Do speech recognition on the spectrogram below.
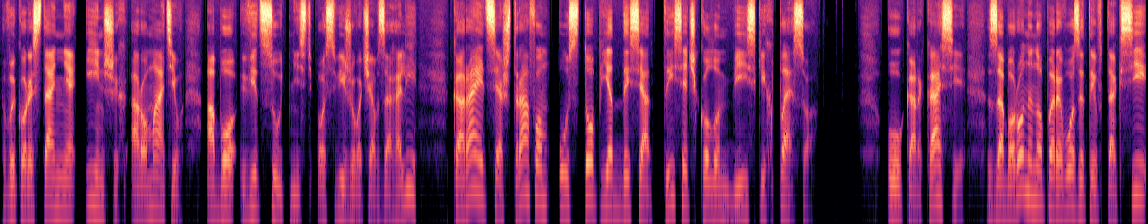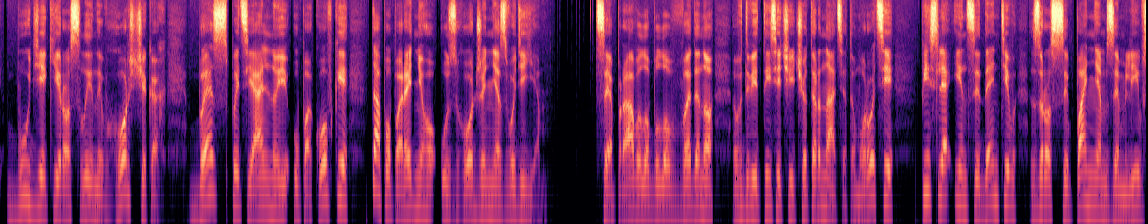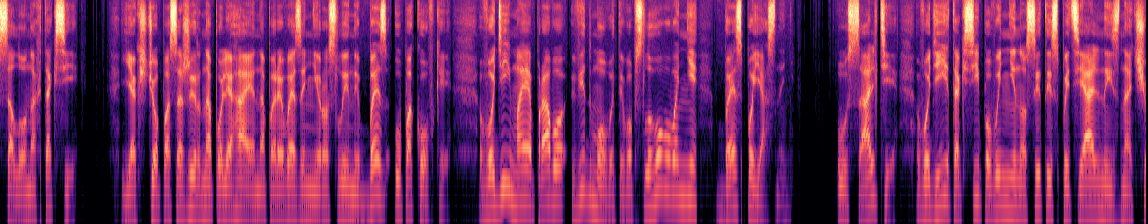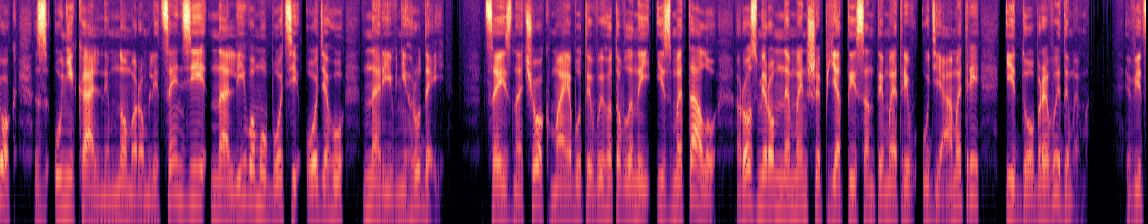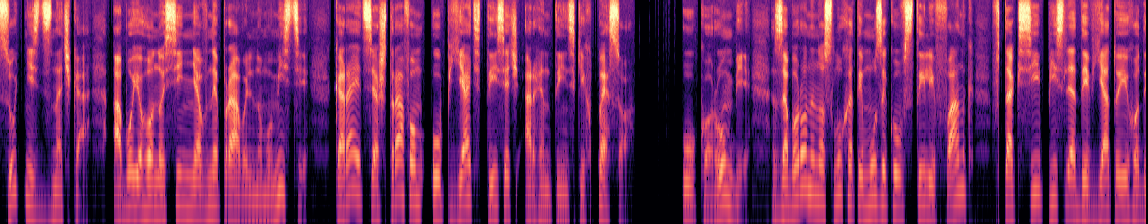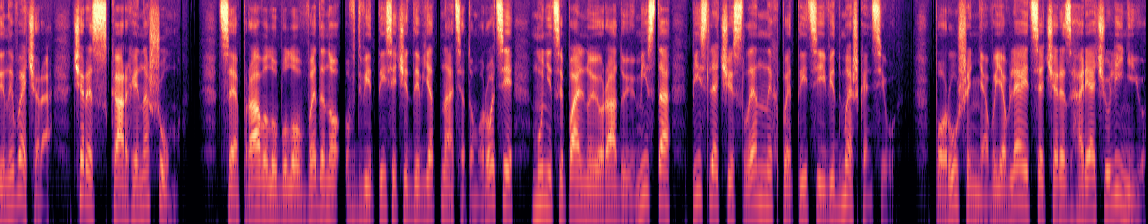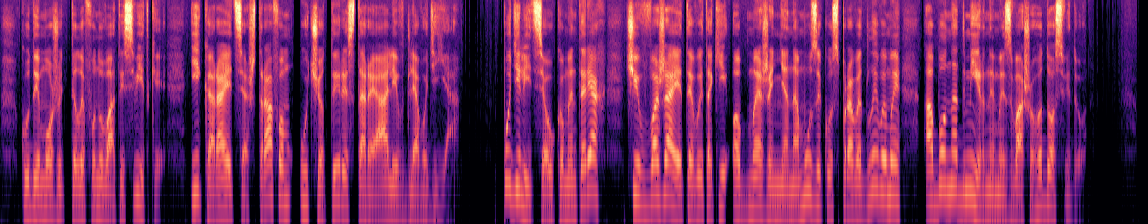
Використання інших ароматів або відсутність освіжувача взагалі карається штрафом у 150 тисяч колумбійських песо. У каркасі заборонено перевозити в таксі будь-які рослини в горщиках без спеціальної упаковки та попереднього узгодження з водієм. Це правило було введено в 2014 році після інцидентів з розсипанням землі в салонах таксі. Якщо пасажир наполягає на перевезенні рослини без упаковки, водій має право відмовити в обслуговуванні без пояснень. У сальті водії таксі повинні носити спеціальний значок з унікальним номером ліцензії на лівому боці одягу на рівні грудей. Цей значок має бути виготовлений із металу розміром не менше 5 см у діаметрі і добре видимим. Відсутність значка або його носіння в неправильному місці карається штрафом у 5 тисяч аргентинських песо. У Корумбі заборонено слухати музику в стилі фанк в таксі після 9 години вечора через скарги на шум. Це правило було введено в 2019 році муніципальною радою міста після численних петицій від мешканців. Порушення виявляється через гарячу лінію, куди можуть телефонувати свідки, і карається штрафом у 400 реалів для водія. Поділіться у коментарях, чи вважаєте ви такі обмеження на музику справедливими або надмірними з вашого досвіду.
